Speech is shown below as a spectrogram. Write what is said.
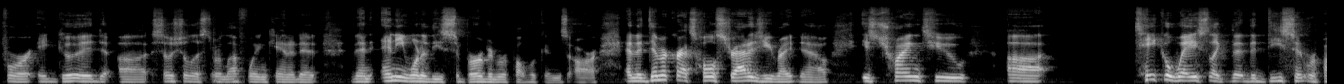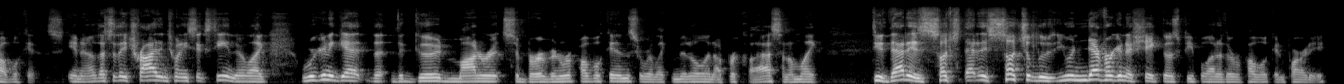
for a good uh, socialist or left wing candidate than any one of these suburban Republicans are. And the Democrats' whole strategy right now is trying to uh, take away like the the decent Republicans. You know, that's what they tried in 2016. They're like, we're gonna get the the good, moderate suburban Republicans who are like middle and upper class. And I'm like, dude, that is such that is such a lose. You're never gonna shake those people out of the Republican Party.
